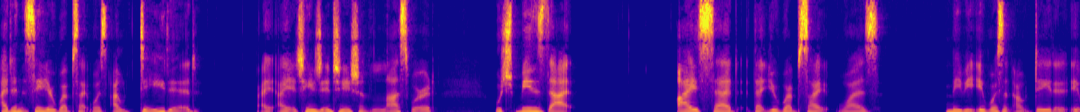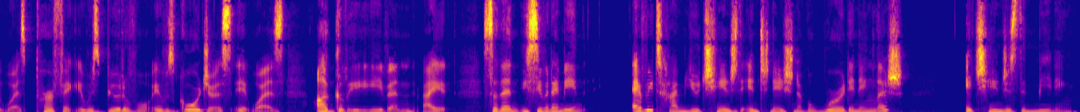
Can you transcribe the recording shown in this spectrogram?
I didn't say your website was outdated, right? I changed the intonation of the last word, which means that I said that your website was maybe it wasn't outdated, it was perfect, it was beautiful, it was gorgeous, it was ugly, even, right? So then you see what I mean? Every time you change the intonation of a word in English, it changes the meaning.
